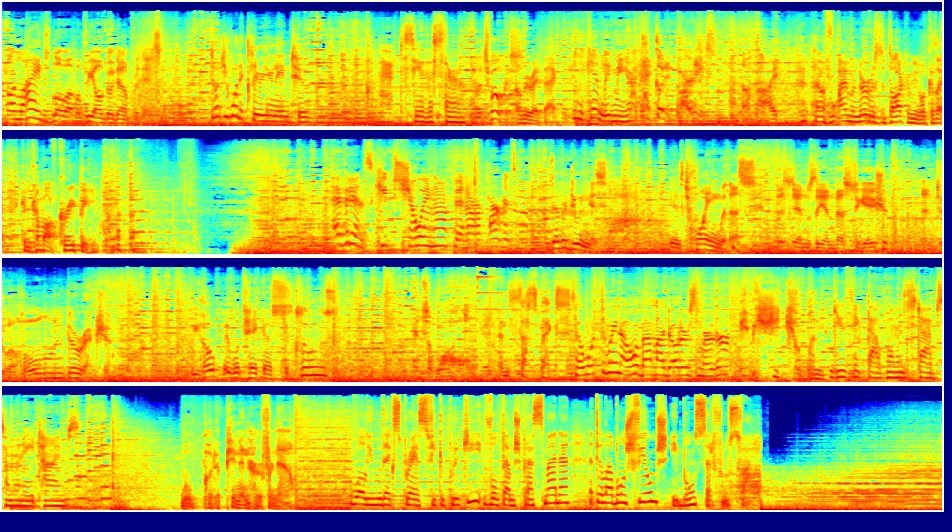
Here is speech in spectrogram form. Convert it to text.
Our lives blow up if we all go down for this. Don't you want to clear your name too? I have to see this through. Let's focus. I'll be right back. You can't leave me here. I'm that good at parties. I, I'm nervous to talk to people because I can come off creepy. Evidence keeps showing up in our apartments. Who's ever doing this is toying with us. This ends the investigation into a whole new direction. We hope it will take us to clues. It's a wall. And suspects. So, what do we know about my daughter's murder? Maybe she killed Bunny. You think that woman stabbed someone eight times? We'll put a pin in her for now. O Hollywood Express fica por aqui, voltamos para a semana. Até lá, bons filmes e bom surf no sofá.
